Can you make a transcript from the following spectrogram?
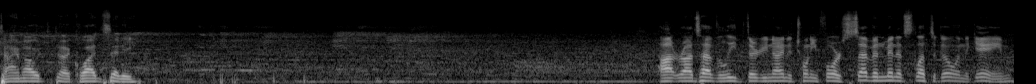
Timeout, uh, Quad City. Hot Rods have the lead 39 to 24. Seven minutes left to go in the game.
